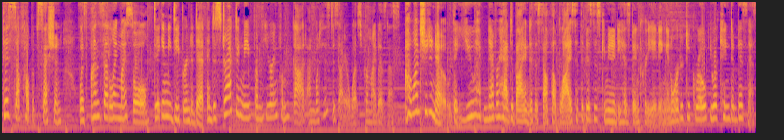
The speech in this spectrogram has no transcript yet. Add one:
This self help obsession was unsettling my soul, digging me deeper into debt, and distracting me from hearing from God on what His desire was for my business. I want you to know that you have never had to buy into the self help lies that the business community has been creating in order to grow your kingdom business.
